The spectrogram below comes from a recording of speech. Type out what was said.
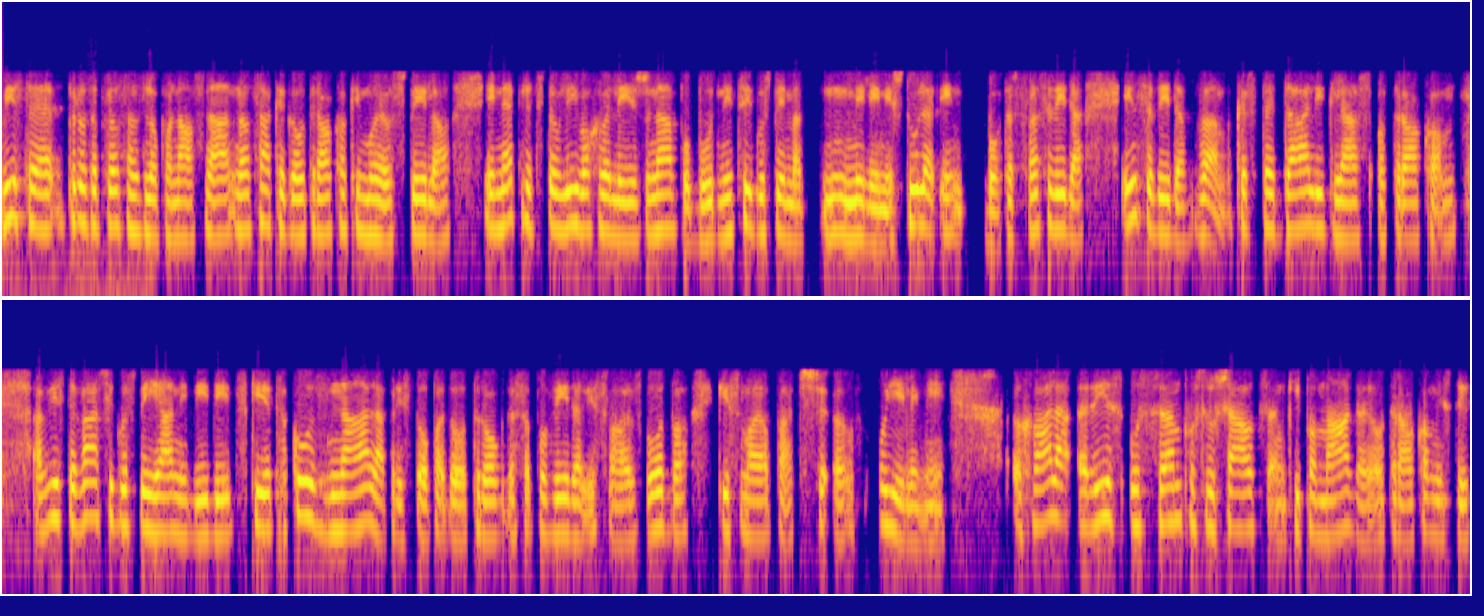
Veste, pravzaprav sem zelo ponosna na vsakega otroka, ki mu je uspelo in nepredstavljivo hvaležna pobudnici, gospe Mileni Štuler in botrstva seveda in seveda vam, ker ste dali glas otrokom. A vi ste vaši gospe Jani Vidic, ki je tako znala pristopa do otrok, da so povedali svojo zgodbo, ki smo jo pač uh, ujeli mi. Hvala res vsem poslušalcem, ki pomagajo otrokom iz teh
